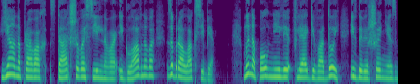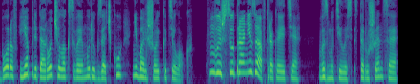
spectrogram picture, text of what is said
Я на правах старшего, сильного и главного забрала к себе. Мы наполнили фляги водой, и в довершение сборов я приторочила к своему рюкзачку небольшой котелок. «Вы ж с утра не завтракаете!» — возмутилась старушенция,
